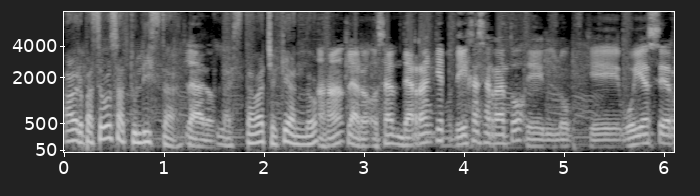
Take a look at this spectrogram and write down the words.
A ver, pasemos a tu lista. Claro. La estaba chequeando. Ajá, claro, o sea, de arranque, te dije hace rato de lo que voy a hacer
